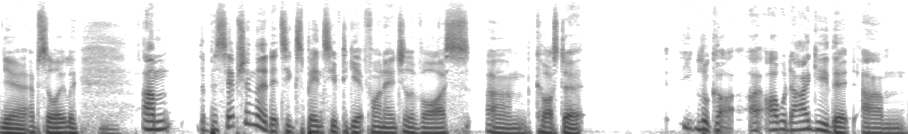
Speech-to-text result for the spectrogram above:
Yeah, absolutely. Mm. Um, the perception that it's expensive to get financial advice, um, Costa. Look, I, I would argue that um,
